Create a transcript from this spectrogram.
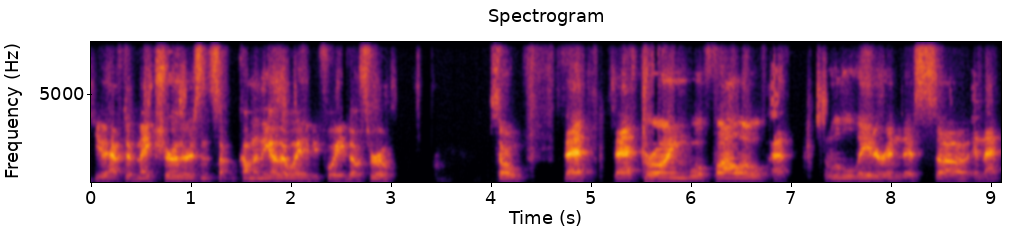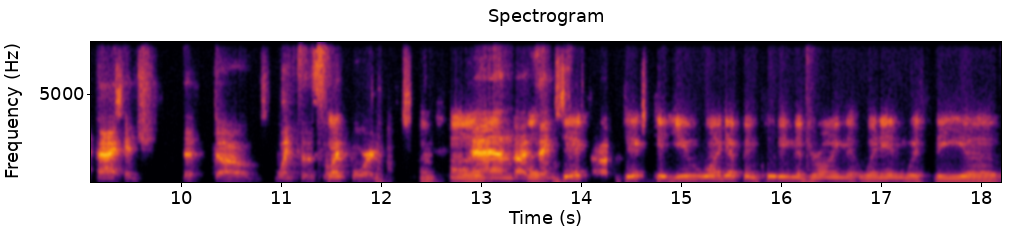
you have to make sure there isn't something coming the other way before you go through. So that that drawing will follow at a little later in this uh, in that package that uh, went to the select board. Um, uh, and I uh, think Dick, Dick, did you wind up including the drawing that went in with the uh,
